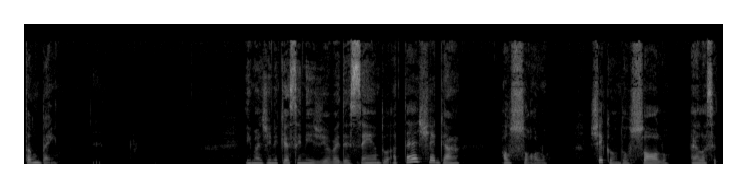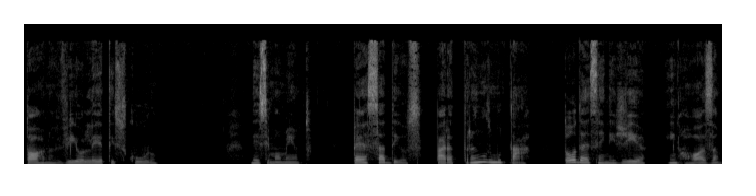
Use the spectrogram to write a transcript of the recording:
também. Imagine que essa energia vai descendo até chegar ao solo. Chegando ao solo, ela se torna violeta escuro Nesse momento, peça a Deus para transmutar toda essa energia em rosa,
